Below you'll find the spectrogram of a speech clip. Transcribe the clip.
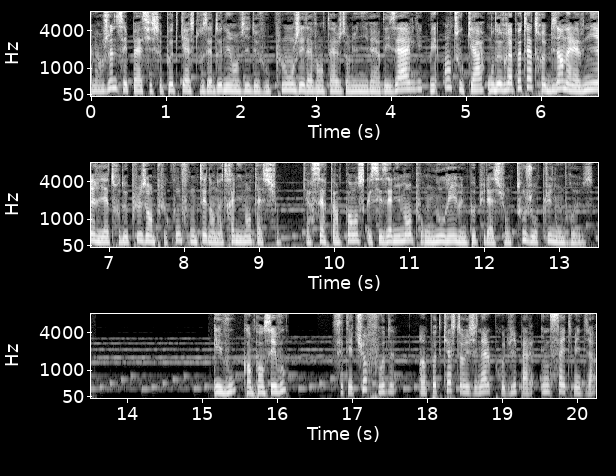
Alors je ne sais pas si ce podcast vous a donné envie de vous plonger davantage dans l'univers des algues, mais en tout cas, on devrait peut-être bien à l'avenir y être de plus en plus confronté dans notre alimentation, car certains pensent que ces aliments pourront nourrir une population toujours plus nombreuse. Et vous, qu'en pensez-vous? C'était Food, un podcast original produit par Insight Media.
